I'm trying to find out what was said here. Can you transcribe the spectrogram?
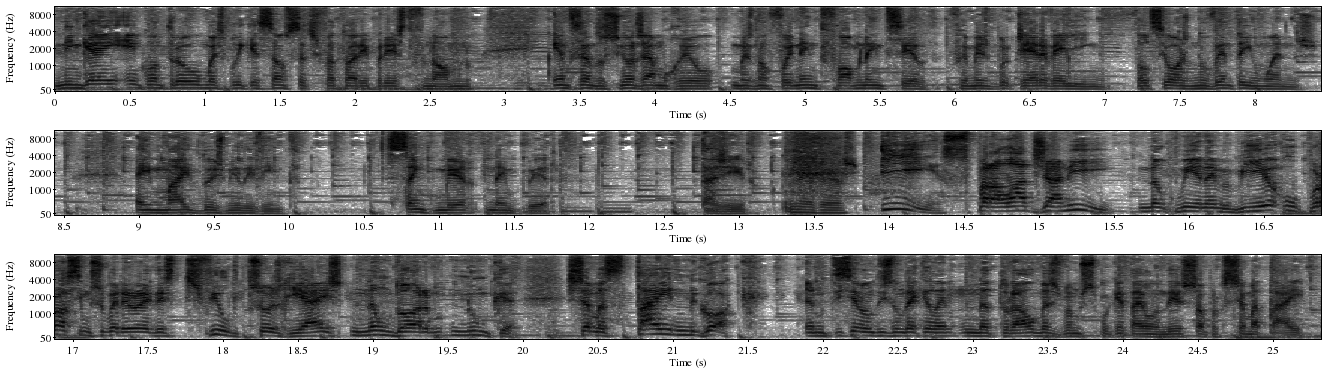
Ninguém encontrou uma explicação satisfatória para este fenómeno. Entretanto, o senhor já morreu, mas não foi nem de fome nem de sede. Foi mesmo porque já era velhinho. Faleceu aos 91 anos, em maio de 2020. Sem comer nem beber. Está giro. Meu Deus. E se para lá de Jani não comia nem bebia, o próximo super-herói deste desfile de pessoas reais não dorme nunca. Chama-se Tai Ngok. A notícia não diz onde é que ele é natural, mas vamos supor que é tailandês só porque se chama Tai.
